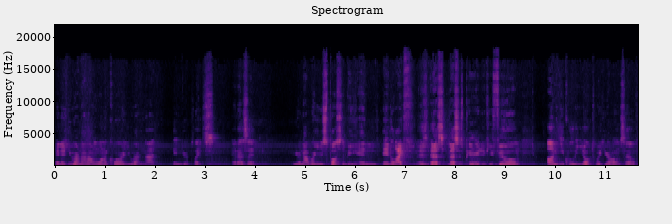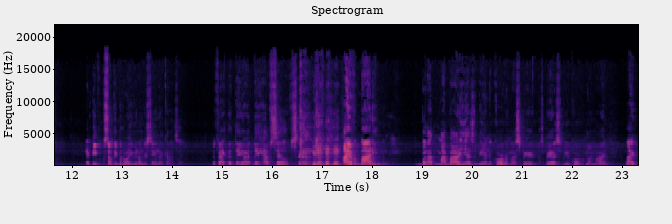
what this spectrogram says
And if you are not on one accord, you are not in your place, and that's it. You're not where you're supposed to be in in life. Is that's that's just period. If you feel unequally yoked with your own self, and people, some people don't even understand that concept. The fact that they are they have selves. I have a body, but I, my body has to be in accord with my spirit. My spirit has to be in accord with my mind. Like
